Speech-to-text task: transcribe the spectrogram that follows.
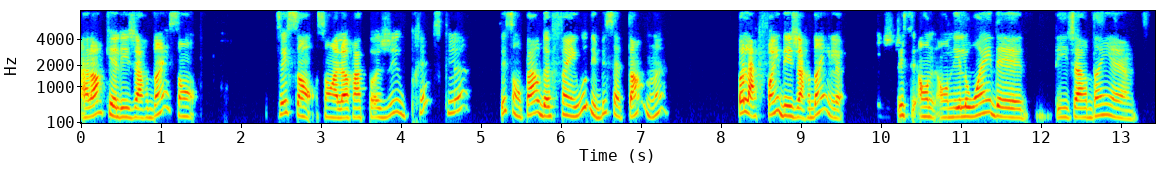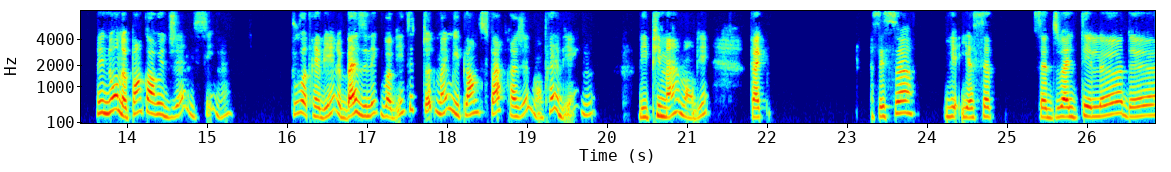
alors que les jardins sont, tu sais, sont, sont à leur apogée ou presque, là. Si on parle de fin août, début septembre, pas la fin des jardins. On, est loin des jardins. Euh, nous, on n'a pas encore eu de gel ici. Tout va très bien. Le basilic va bien. tout, même les plantes super fragiles vont très bien. Les piments vont bien. Fait c'est ça. Il y, a cette, cette dualité-là de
